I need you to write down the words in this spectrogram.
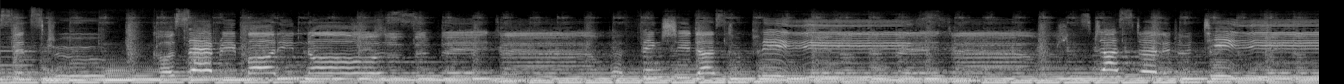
Yes, it's true, cause everybody knows the things she does to please. She's just a little tease.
